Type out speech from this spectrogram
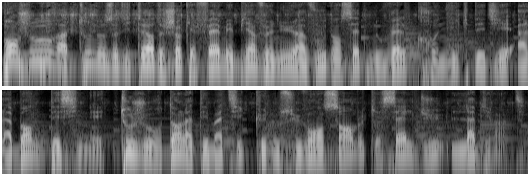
Bonjour à tous nos auditeurs de Choc FM et bienvenue à vous dans cette nouvelle chronique dédiée à la bande dessinée, toujours dans la thématique que nous suivons ensemble qui est celle du labyrinthe.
